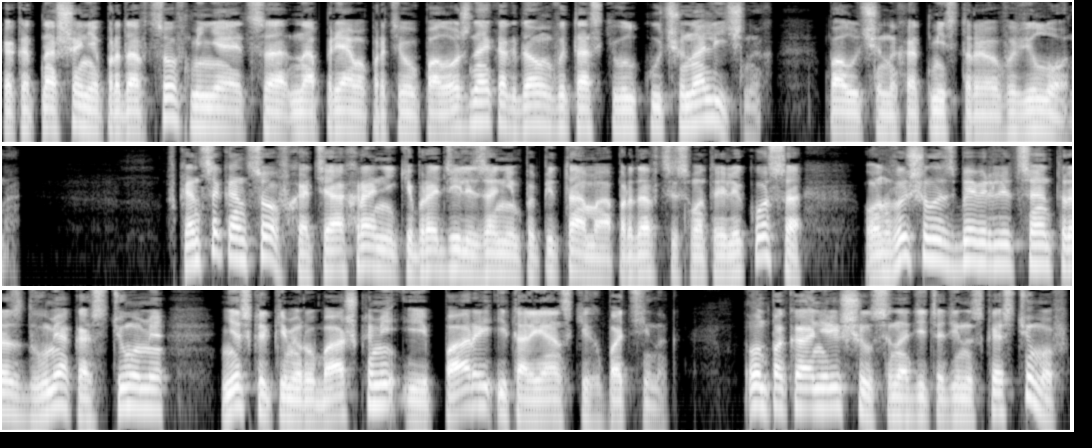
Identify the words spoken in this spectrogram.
как отношение продавцов меняется на прямо противоположное, когда он вытаскивал кучу наличных, полученных от мистера Вавилона. В конце концов, хотя охранники бродили за ним по пятам, а продавцы смотрели косо, он вышел из Беверли-центра с двумя костюмами, несколькими рубашками и парой итальянских ботинок. Он пока не решился надеть один из костюмов,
